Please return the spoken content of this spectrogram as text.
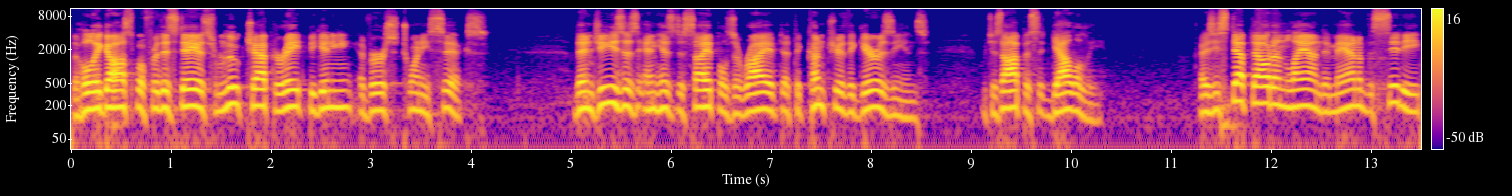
The Holy Gospel for this day is from Luke chapter 8, beginning at verse 26. Then Jesus and his disciples arrived at the country of the Gerasenes, which is opposite Galilee. As he stepped out on land, a man of the city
